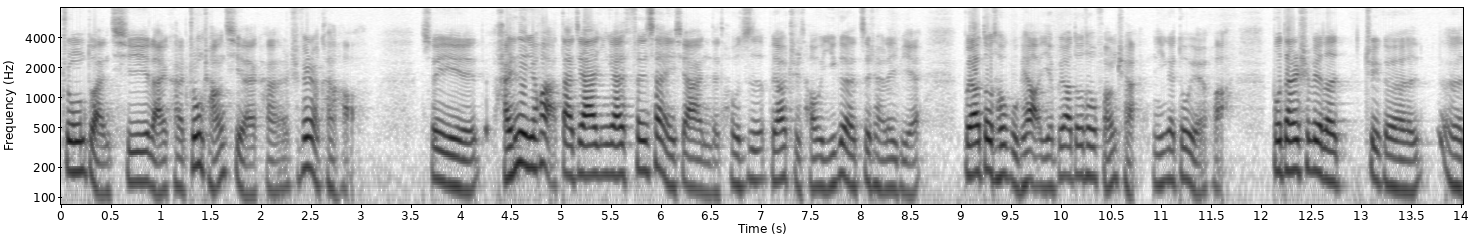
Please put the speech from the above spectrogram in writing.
中短期来看、中长期来看是非常看好的。所以还是那句话，大家应该分散一下你的投资，不要只投一个资产类别，不要都投股票，也不要都投房产，你应该多元化。不单是为了这个呃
